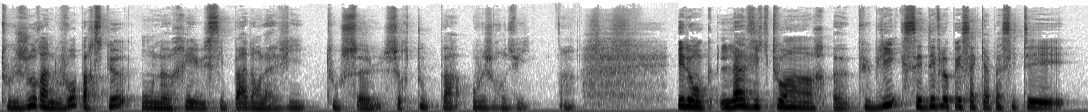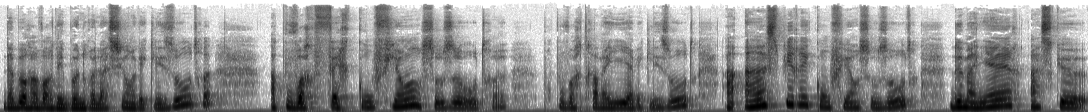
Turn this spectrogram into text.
Toujours à nouveau parce que on ne réussit pas dans la vie tout seul, surtout pas aujourd'hui. Hein. Et donc la victoire euh, publique, c'est développer sa capacité d'abord avoir des bonnes relations avec les autres, à pouvoir faire confiance aux autres pour pouvoir travailler avec les autres, à inspirer confiance aux autres de manière à ce que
